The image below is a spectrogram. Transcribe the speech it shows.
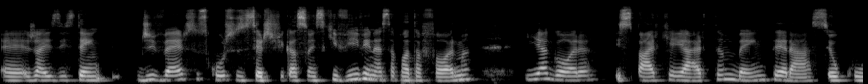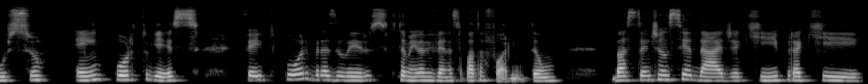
é, já existem diversos cursos e certificações que vivem nessa plataforma e agora Spark AR também terá seu curso em português feito por brasileiros que também vai viver nessa plataforma. Então, bastante ansiedade aqui para que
